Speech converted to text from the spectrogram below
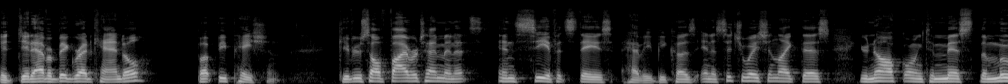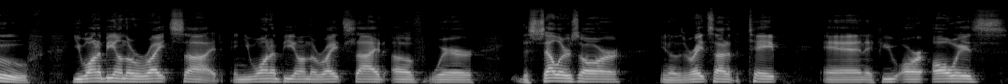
it did have a big red candle, but be patient. Give yourself five or 10 minutes and see if it stays heavy because in a situation like this, you're not going to miss the move. You want to be on the right side and you want to be on the right side of where the sellers are, you know, the right side of the tape. And if you are always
